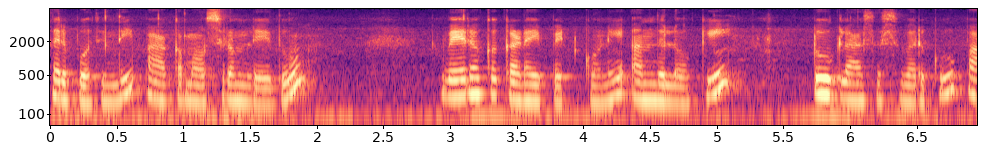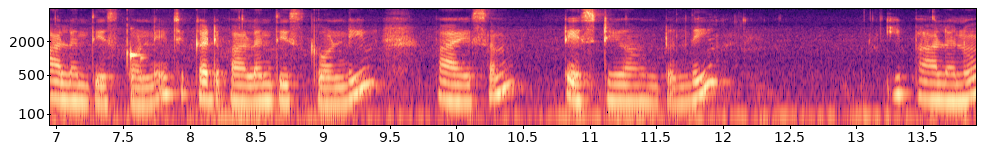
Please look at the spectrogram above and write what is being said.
సరిపోతుంది. పాకం అవసరం లేదు. వేరొక కడాయి పెట్టుకొని అందులోకి టూ గ్లాసెస్ వరకు పాలను తీసుకోండి. చిక్కటి పాలను తీసుకోండి. పాయసం టేస్టీగా ఉంటుంది. ఈ పాలను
